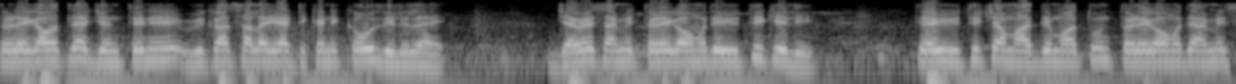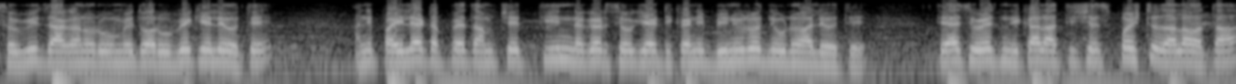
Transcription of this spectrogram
तळेगावातल्या जनतेने विकासाला या ठिकाणी कौल दिलेला आहे. ज्यावेळेस आम्ही तळेगावमध्ये युती केली त्या युतीच्या माध्यमातून तळेगावमध्ये आम्ही सव्वीस जागांवर उमेदवार उभे केले होते. आणि पहिल्या टप्प्यात आमचे तीन नगरसेवक या ठिकाणी बिनविरोध निवडून आले होते. त्याच वेळेस निकाल अतिशय स्पष्ट झाला होता.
